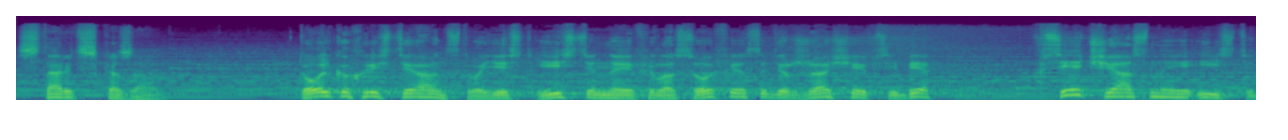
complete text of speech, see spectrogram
старец сказал «Только христианство есть истинная философия, содержащая в себе все частные истины.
